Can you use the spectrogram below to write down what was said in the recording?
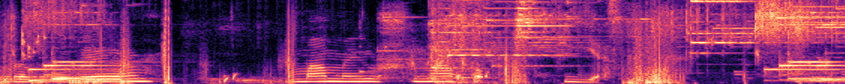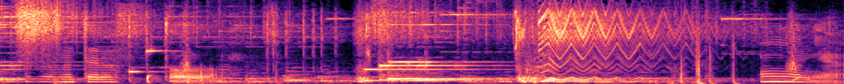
Dobra. Mamy już na to. Jest. Możemy teraz to. O nie.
